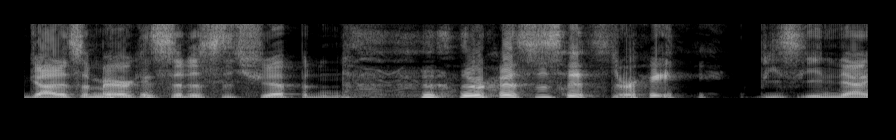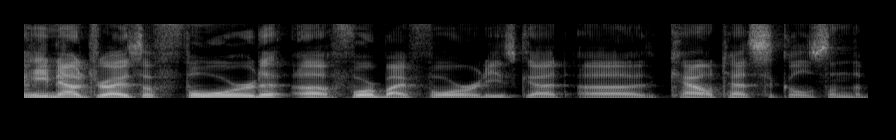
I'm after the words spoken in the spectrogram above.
got his American citizenship and the rest is history he now he now drives a Ford uh, four x four, and he's got uh, cow testicles on the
